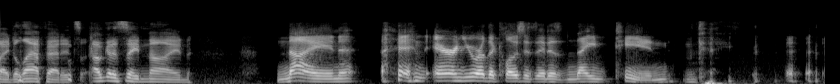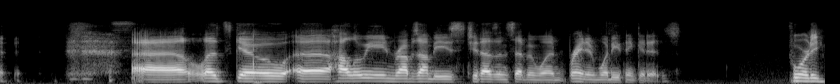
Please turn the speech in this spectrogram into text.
I laugh at it. I'm going to say 9. Nine. And Aaron, you are the closest. It is 19. Okay. Uh, let's go. Uh, Halloween Rob Zombie's 2007 one. Brandon, what do you think it is? 40.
